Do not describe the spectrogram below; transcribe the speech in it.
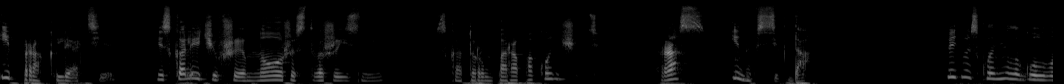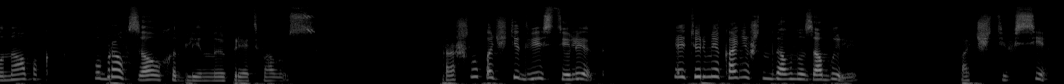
и проклятие, искалечившее множество жизней, с которым пора покончить раз и навсегда. Ведьма склонила голову на бок, убрав за ухо длинную прядь волос. Прошло почти двести лет, и о тюрьме, конечно, давно забыли. Почти все.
